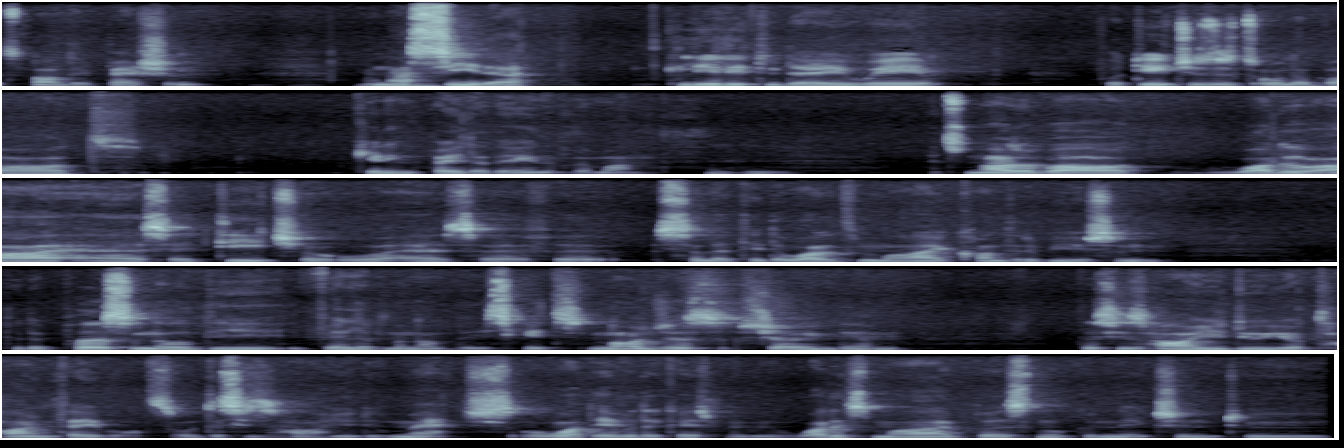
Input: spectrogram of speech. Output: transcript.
It's not their passion, and I mm-hmm. see that clearly today. Where for teachers, it's all about getting paid at the end of the month. Mm-hmm. It's not about what do I, as a teacher or as a facilitator, what is my contribution to the personal development of these kids? Not just showing them this is how you do your timetables or this is how you do match or whatever the case may be. What is my personal connection to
